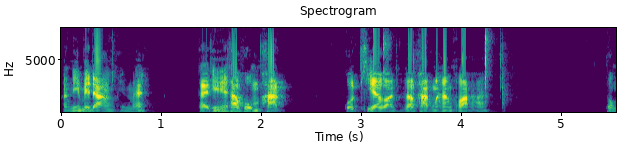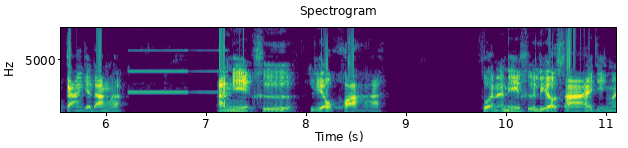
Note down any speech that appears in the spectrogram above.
อันนี้ไม่ดังเห็นไหมแต่ทีนี้ถ้าผมผักกดเคลียร์ก่อนแล้วผักมาทางขวา ตรงกลางจะดังแล้ว อันนี้คือเลี้ยวขวา ส่วนอันนี้คือเลี้ยวซ้ายจริงไหม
